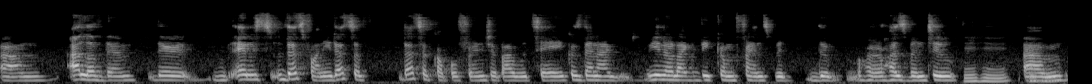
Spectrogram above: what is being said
right. um, I love them. They're, and that's funny. That's a that's a couple friendship, I would say, because then I, you know, like become friends with the her husband too. Mm-hmm, um, mm-hmm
